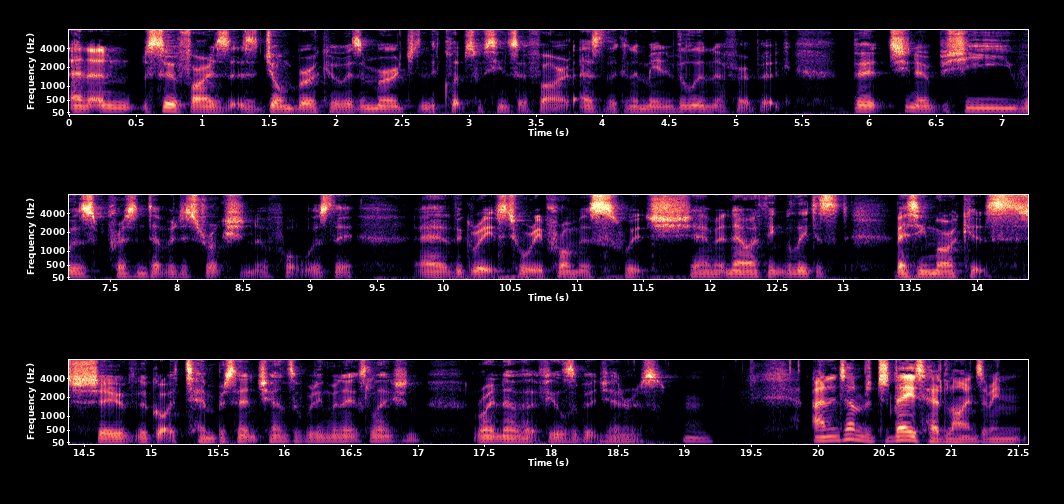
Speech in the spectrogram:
And and so far as, as John Bercow has emerged in the clips we've seen so far as the kind of main villain of her book. But, you know, she was present at the destruction of what was the uh, the great Tory promise, which um, now I think the latest betting markets show they've got a 10% chance of winning the next election. Right now, that feels a bit generous. Hmm. And in terms of today's headlines, I mean,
